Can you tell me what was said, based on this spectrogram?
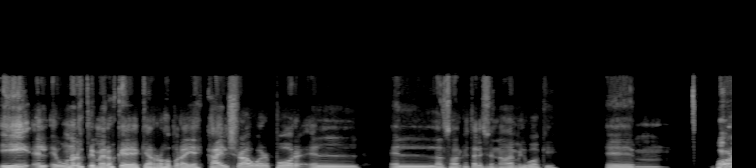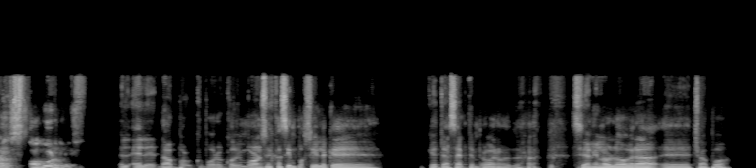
Y el, eh, uno de los primeros que, que arrojo por ahí es Kyle Schauer por el, el lanzador que está lesionado de Milwaukee. Em, Burns o Woodruff. el, el- no, por, por Colin Burns es casi imposible que, que te acepten, pero bueno, si alguien lo logra, eh, chapó.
